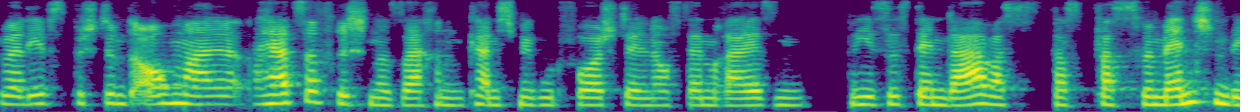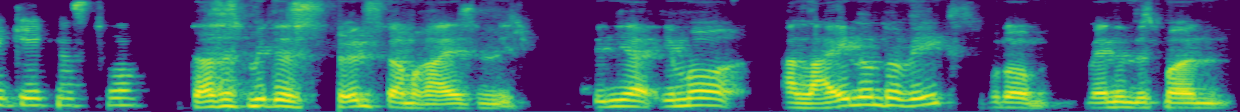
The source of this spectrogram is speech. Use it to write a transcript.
Du erlebst bestimmt auch mal herzerfrischende Sachen, kann ich mir gut vorstellen, auf deinen Reisen. Wie ist es denn da? Was, was, was für Menschen begegnest du? Das ist mit das Schönste am Reisen. Ich bin ja immer allein unterwegs oder wenn ist mal ein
